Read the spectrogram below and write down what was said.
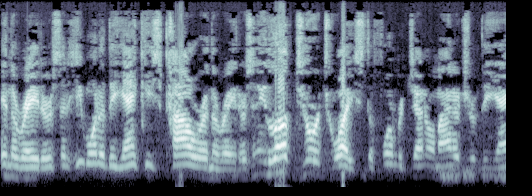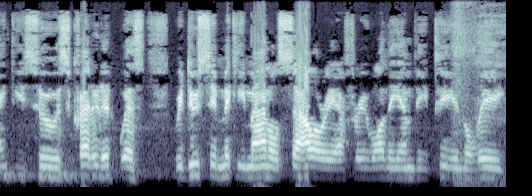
in the Raiders, and he wanted the Yankees power in the Raiders. And he loved George Weiss, the former general manager of the Yankees, who is credited with reducing Mickey Mantle's salary after he won the MVP in the league.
